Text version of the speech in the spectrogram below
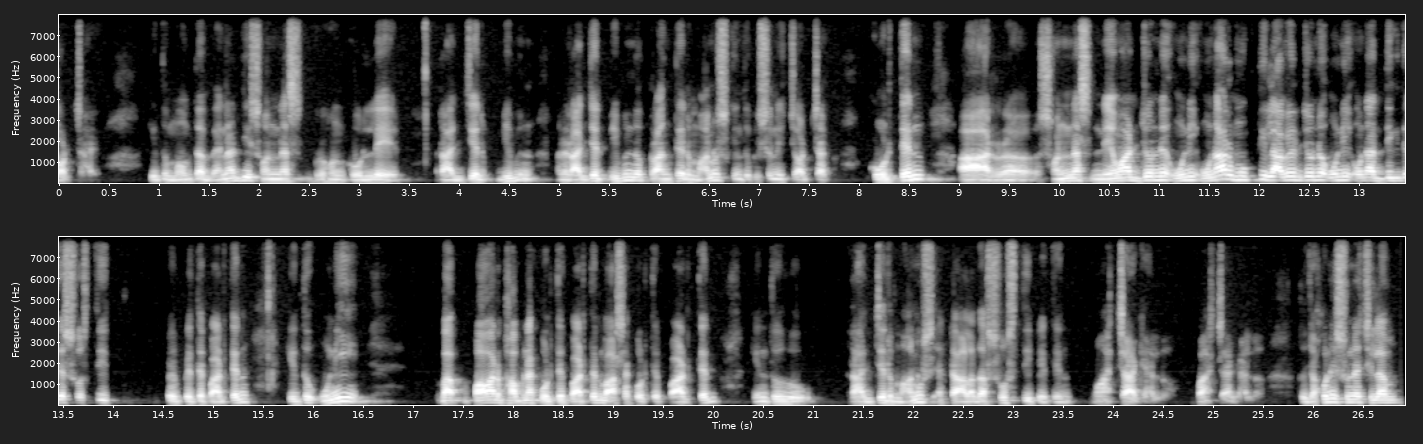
চর্চা হয়। কিন্তু মমতা ব্যানার্জি সন্ন্যাস গ্রহণ করলে রাজ্যের বিভিন্ন মানে রাজ্যের বিভিন্ন প্রান্তের মানুষ কিন্তু ভীষণই চর্চা করতেন। আর সন্ন্যাস নেওয়ার জন্য উনি ওনার মুক্তি লাভের জন্য উনি ওনার দিক দিয়ে স্বস্তি পেতে পারতেন। কিন্তু উনি বা, পাওয়ার ভাবনা করতে পারতেন বা আশা করতে পারতেন। কিন্তু রাজ্যের মানুষ একটা আলাদা স্বস্তি পেতেন। বাঁচা গেল বাঁচা গেল। তো যখনই শুনেছিলাম,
